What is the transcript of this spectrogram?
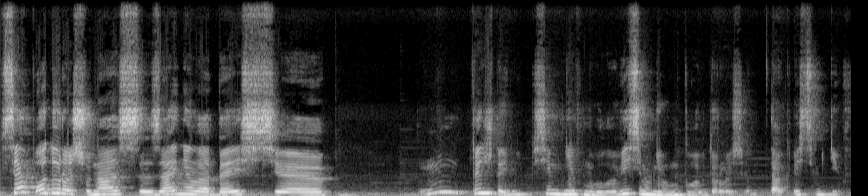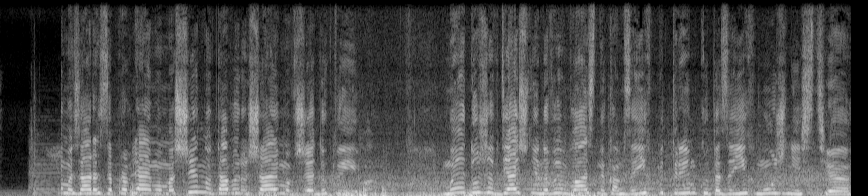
Вся подорож у нас зайняла десь е, тиждень, сім днів ми були, вісім днів ми були в дорозі. Так, вісім днів. Ми зараз заправляємо машину та вирушаємо вже до Києва. Ми дуже вдячні новим власникам за їх підтримку та за їх мужність е,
